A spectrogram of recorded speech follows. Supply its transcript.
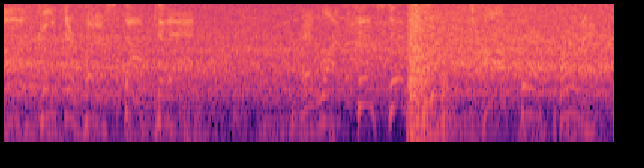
Oh, Gunther put a stop to that. Headlock Simpson just tossed their opponent.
